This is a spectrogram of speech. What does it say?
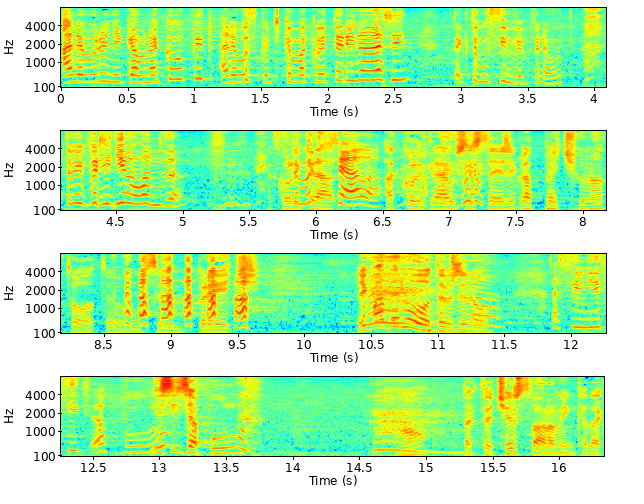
a nebudu někam nakoupit, anebo s kočkama k veterináři, tak to musím vypnout. To mi pořídil Honza. A kolikrát, a kolikrát už tady řekla, peču na to, to musím pryč. Jak máte dlouho otevřeno? Asi měsíc a půl. Měsíc a půl? No, tak to je čerstvá novinka, tak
